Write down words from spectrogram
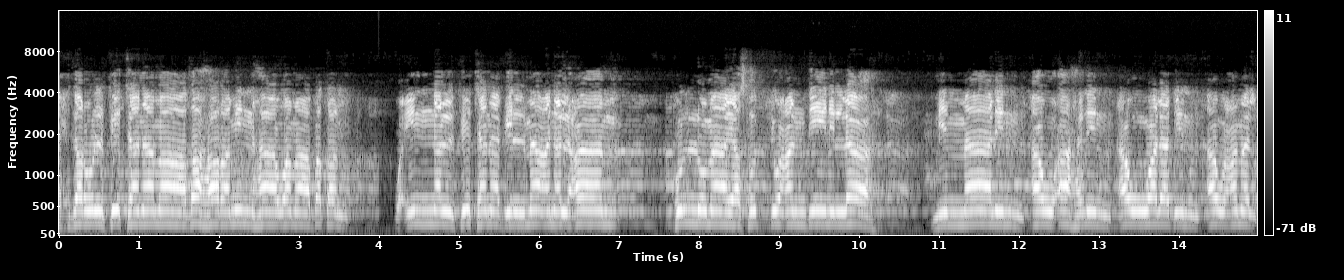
احذروا الفتن ما ظهر منها وما بطن. وإن الفتن بالمعنى العام كل ما يصد عن دين الله من مال أو أهل أو ولد أو عمل.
